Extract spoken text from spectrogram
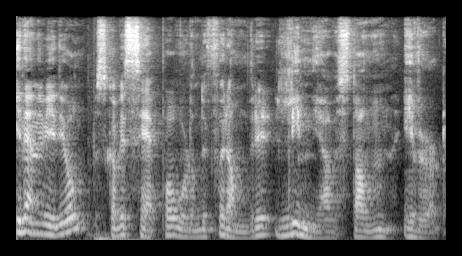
I denne videoen skal vi se på hvordan du forandrer linjeavstanden i Word.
